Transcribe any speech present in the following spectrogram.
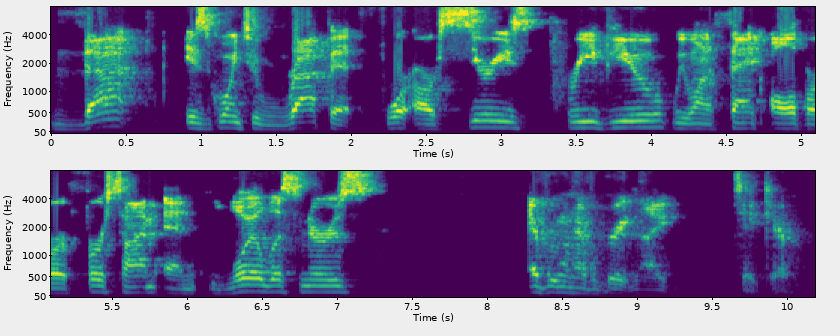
That is going to wrap it for our series preview. We want to thank all of our first time and loyal listeners. Everyone have a great night. Take care.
